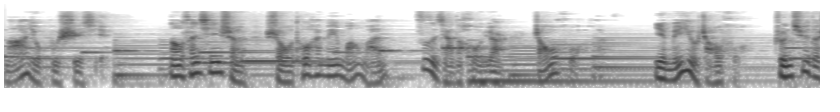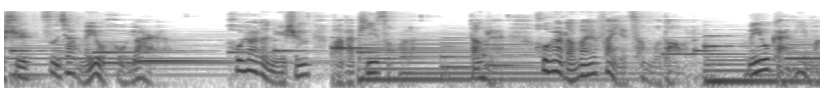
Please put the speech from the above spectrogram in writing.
哪有不湿鞋？脑残先生手头还没忙完，自家的后院着火了，也没有着火，准确的是自家没有后院了，后院的女生把他踢走了，当然后院的 WiFi 也蹭不到了，没有改密码。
